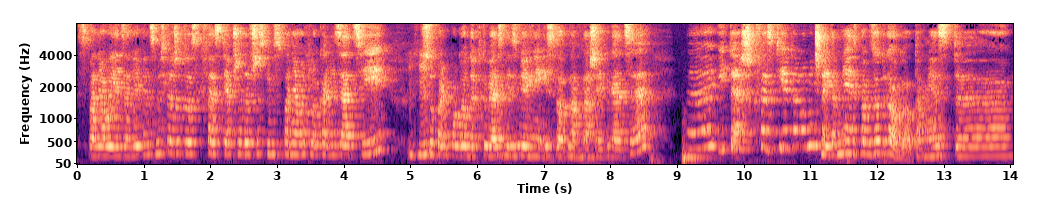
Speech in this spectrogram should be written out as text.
wspaniałe jedzenie, więc myślę, że to jest kwestia przede wszystkim wspaniałych lokalizacji, mhm. super pogody, która jest niezmiernie istotna w naszej pracy e, i też kwestii ekonomicznej. Tam nie jest bardzo drogo, tam jest, e,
